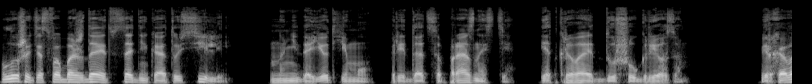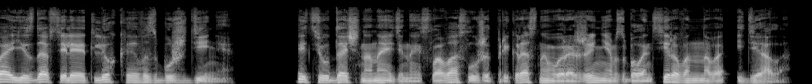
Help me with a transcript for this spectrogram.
Лошадь освобождает всадника от усилий, но не дает ему предаться праздности и открывает душу грезам. Верховая езда вселяет легкое возбуждение. Эти удачно найденные слова служат прекрасным выражением сбалансированного идеала.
